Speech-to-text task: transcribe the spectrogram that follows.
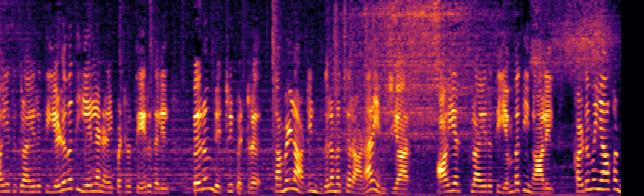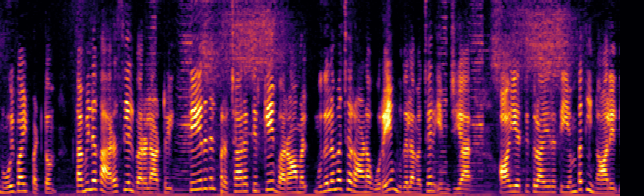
ஆயிரத்தி தொள்ளாயிரத்தி எழுபத்தி ஏழில் நடைபெற்ற தேர்தலில் பெரும் வெற்றி பெற்று தமிழ்நாட்டின் முதலமைச்சரானார் எம்ஜிஆர். ஆயிரத்தி தொள்ளாயிரத்தி எண்பத்தி நாலில் கடுமையாக நோய்வாய்ப்பட்டும் தமிழக அரசியல் வரலாற்றில் தேர்தல் பிரச்சாரத்திற்கே வராமல் முதலமைச்சரான ஒரே முதலமைச்சர் எம்ஜிஆர். ஆயிரத்தி தொள்ளாயிரத்தி எண்பத்தி நாலில்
